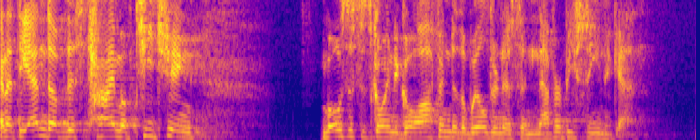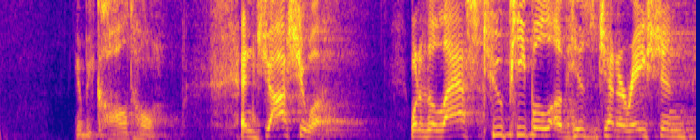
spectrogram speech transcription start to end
And at the end of this time of teaching, Moses is going to go off into the wilderness and never be seen again. He'll be called home. And Joshua, one of the last two people of his generation,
